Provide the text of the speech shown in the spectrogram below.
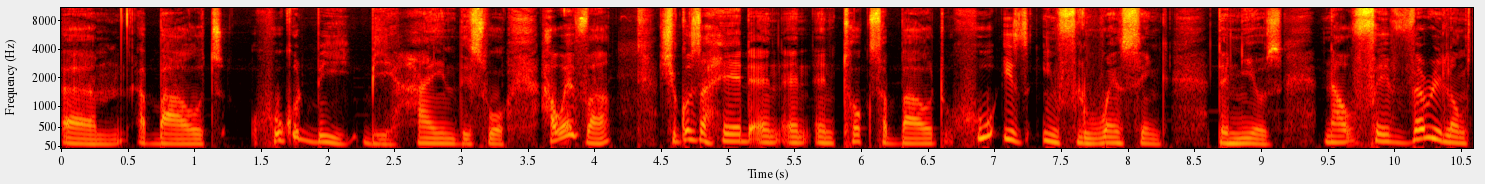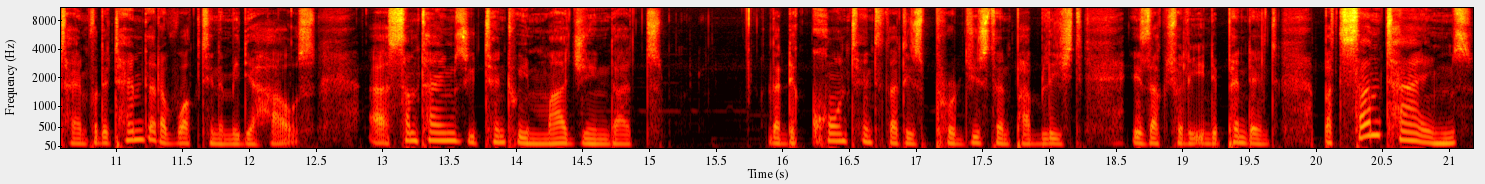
um, about who could be behind this war. However, she goes ahead and, and, and talks about who is influencing the news. Now, for a very long time, for the time that I've worked in a media house, uh, sometimes you tend to imagine that that the content that is produced and published is actually independent. But sometimes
